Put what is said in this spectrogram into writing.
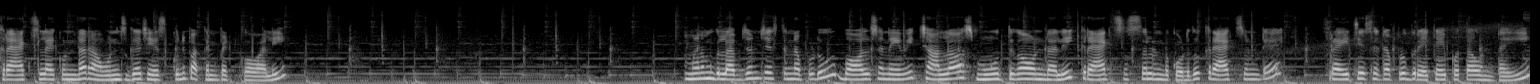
క్రాక్స్ లేకుండా రౌండ్స్గా చేసుకుని పక్కన పెట్టుకోవాలి. మనం గులాబ్ జామ్ చేస్తున్నప్పుడు బాల్స్ అనేవి చాలా స్మూత్గా ఉండాలి. క్రాక్స్ అస్సలు ఉండకూడదు. క్రాక్స్ ఉంటే ఫ్రై చేసేటప్పుడు బ్రేక్ అయిపోతూ ఉంటాయి.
